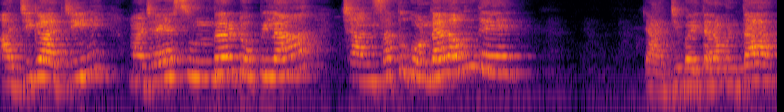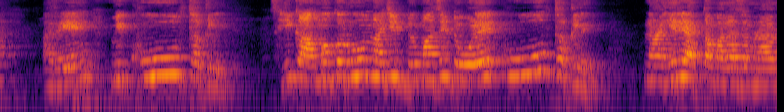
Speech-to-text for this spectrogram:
आजी गा आजी माझ्या या सुंदर टोपीला छानसा तू गोंडा लावून दे. त्या आजीबाई त्याला म्हणतात अरे मी खूप थकले. ही कामं करून माझी माझे डोळे खूप थकले. नाही रे आता मला जमणार.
